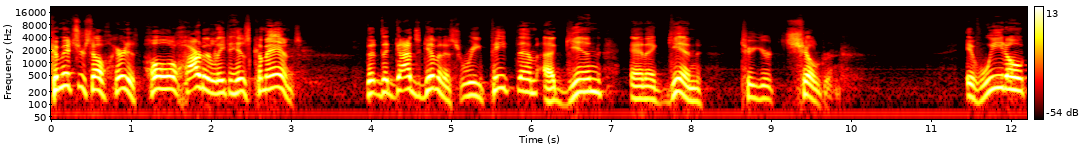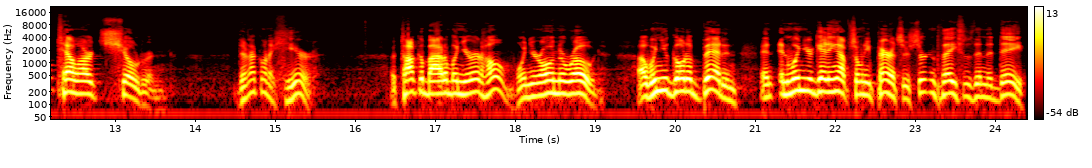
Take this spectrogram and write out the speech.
Commit yourself, here it is, wholeheartedly to his commands that, that God's given us. Repeat them again and again to your children. If we don't tell our children, they're not going to hear. Talk about them when you're at home, when you're on the road, uh, when you go to bed, and, and, and when you're getting up. So many parents, there's certain places in the day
